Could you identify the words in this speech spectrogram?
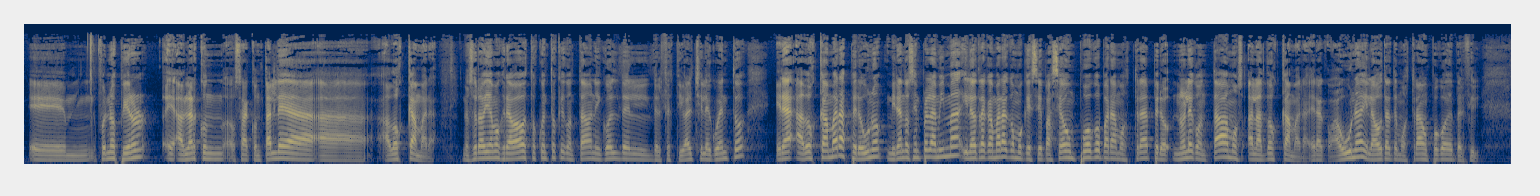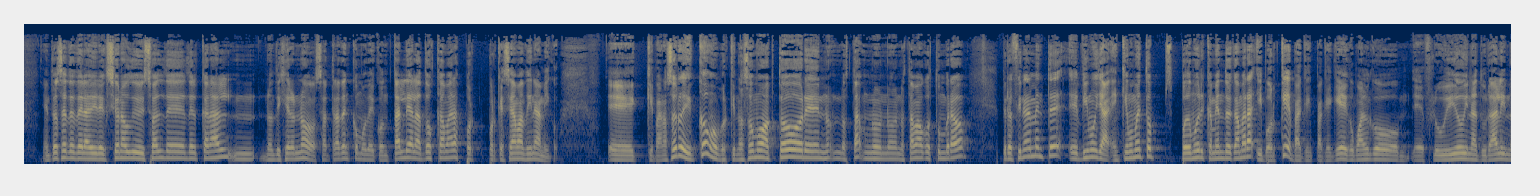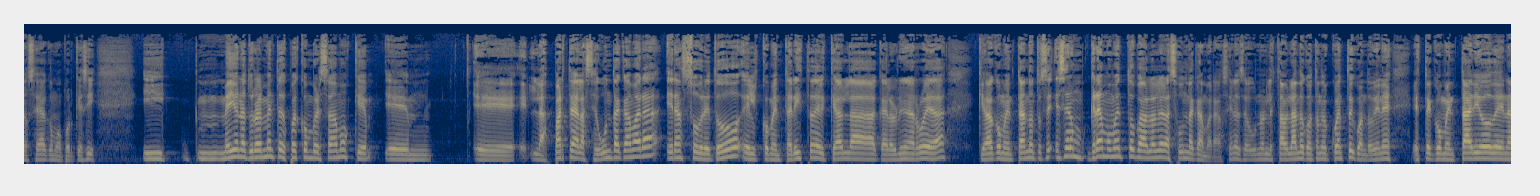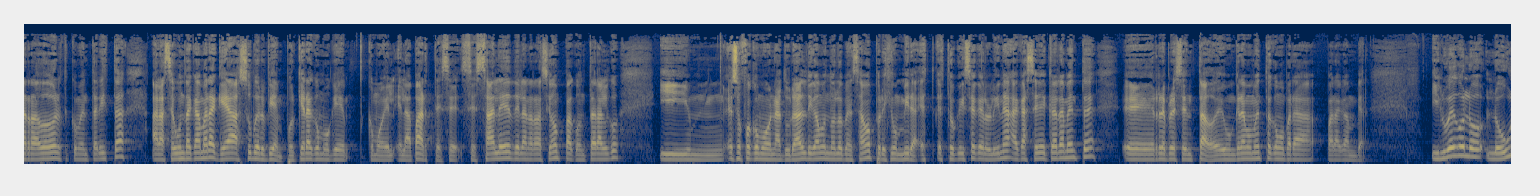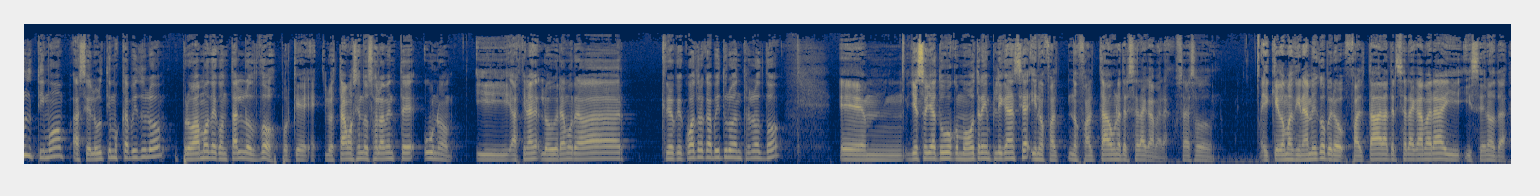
eh, fue nos pidieron hablar con, o sea, contarle a- a dos cámaras. Nosotros habíamos grabado estos cuentos que contaba Nicole del, del Festival Chile Cuento. Era a dos cámaras, pero uno mirando siempre la misma y la otra cámara como que se paseaba un poco para mostrar, pero no le contábamos a las dos cámaras. Era a una y la otra te mostraba un poco de perfil. Entonces, desde la dirección audiovisual de- del canal nos dijeron, no, o sea, traten como de contarle a las dos cámaras por- porque sea más dinámico. Eh, que para nosotros cómo, porque no somos actores, no, no- no- no estamos acostumbrados, pero finalmente eh, vimos ya en qué momento podemos ir cambiando de cámara y por qué, para que, para que quede como algo eh, fluido y natural y no sea como porque sí. Y medio naturalmente después conversamos que... eh, eh, las partes de la segunda cámara eran sobre todo el comentarista del que habla Carolina Rueda, que va comentando. Entonces, ese era un gran momento para hablarle a la segunda cámara. ¿sí? Uno le está hablando, contando el cuento, y cuando viene este comentario de narrador, este comentarista, a la segunda cámara queda súper bien, porque era como que, como el, el aparte, se, se sale de la narración para contar algo. Y mm, eso fue como natural, digamos, no lo pensamos, pero dijimos, mira, est- esto que dice Carolina, acá se ve claramente eh, representado. Es un gran momento como para, para cambiar. Y luego lo, lo último, hacia los últimos capítulos, probamos de contar los dos, porque lo estábamos haciendo solamente uno y al final logramos grabar creo que cuatro capítulos entre los dos. Eh, y eso ya tuvo como otra implicancia y nos, fal- nos faltaba una tercera cámara. O sea, eso eh, quedó más dinámico, pero faltaba la tercera cámara y, y se nota.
